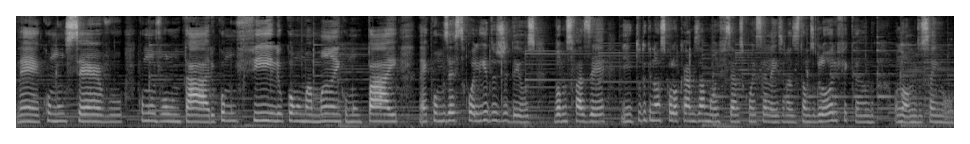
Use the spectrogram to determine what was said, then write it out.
né, como um servo, como um voluntário, como um filho, como uma mãe, como um pai, né, como os escolhidos de Deus. Vamos fazer e tudo que nós colocarmos a mão e fizermos com excelência, nós estamos glorificando o nome do Senhor.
